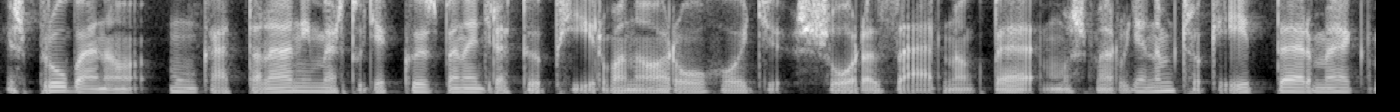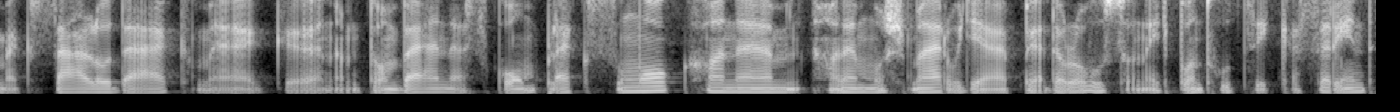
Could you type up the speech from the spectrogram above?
és próbálna munkát találni, mert ugye közben egyre több hír van arról, hogy sorra zárnak be. Most már ugye nem csak éttermek, meg szállodák, meg nem tudom, wellness komplexumok, hanem, hanem most már ugye például a 24.hu cikke szerint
